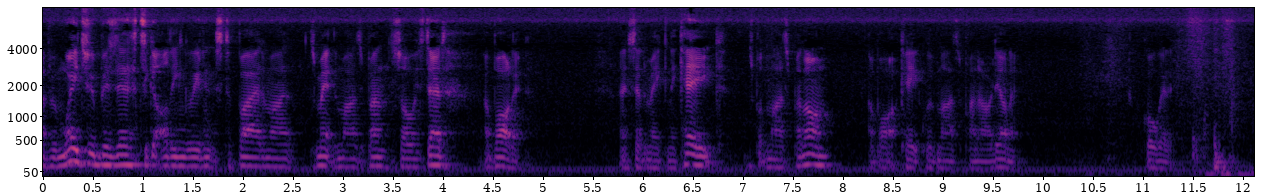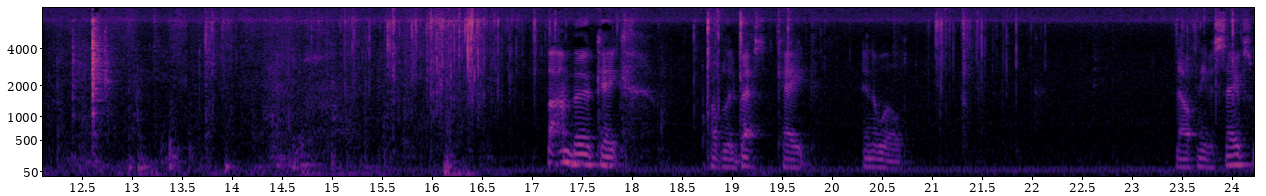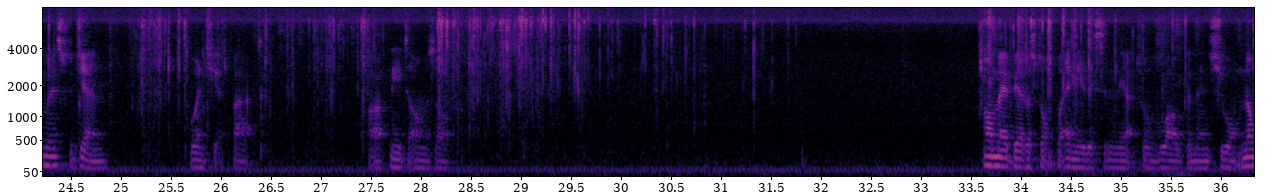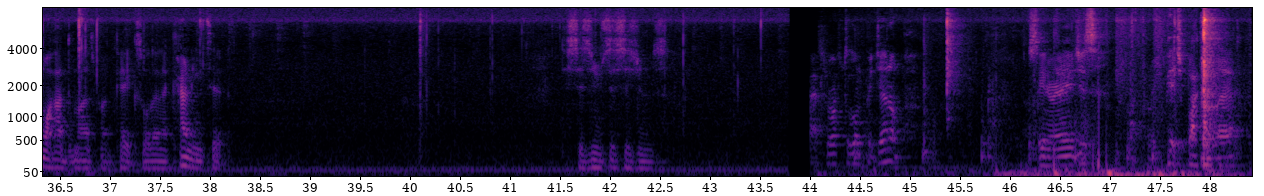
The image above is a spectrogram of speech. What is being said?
I've been way too busy to get all the ingredients to buy the mar- to make the marzipan, so instead I bought it. And instead of making a cake, to put the marzipan on, I bought a cake with marzipan already on it. Go get it. Battenberg cake, probably the best cake in the world. Now I can either save some of this for Jen for when she gets back, or I can eat it all myself. Or maybe I just don't put any of this in the actual vlog and then she won't know I had the marzipan cake so then I can eat it. Decisions, decisions. Right, so we're off to go and pick Jen up. I've seen her in ages. Pitch black out there.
